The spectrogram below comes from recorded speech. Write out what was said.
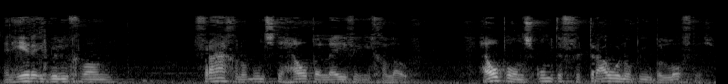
En heren, ik wil u gewoon vragen om ons te helpen leven in geloof. Help ons om te vertrouwen op uw beloftes.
